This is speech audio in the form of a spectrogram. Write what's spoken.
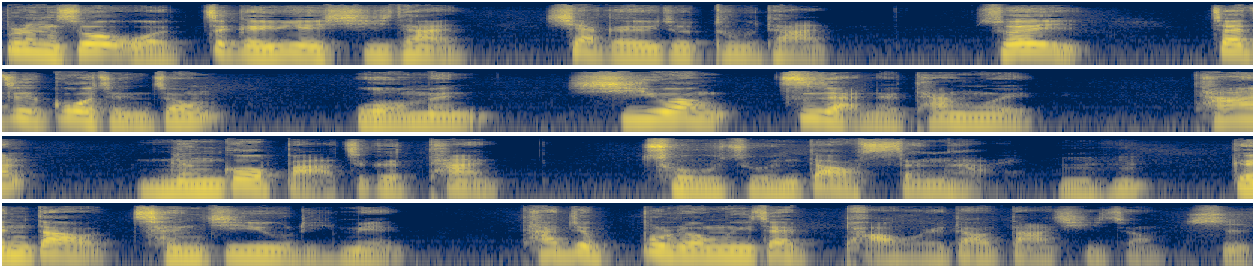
不能说我这个月吸碳，下个月就吐碳。所以在这个过程中，我们希望自然的碳汇，它能够把这个碳储存到深海，嗯哼，跟到沉积物里面。它就不容易再跑回到大气中。是，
